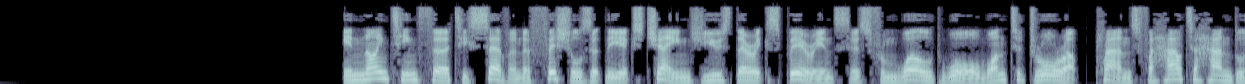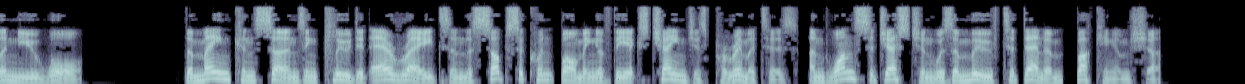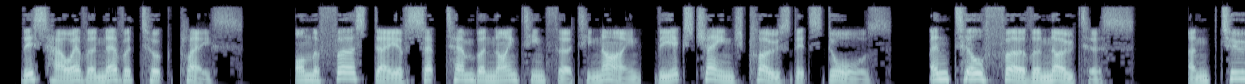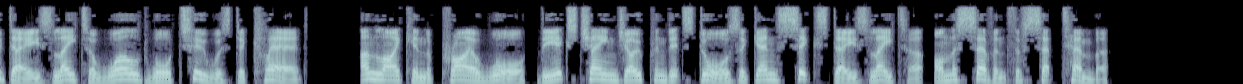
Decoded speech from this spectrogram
In 1937 officials at the exchange used their experiences from World War I to draw up plans for how to handle a new war. The main concerns included air raids and the subsequent bombing of the exchange's perimeters, and one suggestion was a move to Denham, Buckinghamshire. This however never took place. On the first day of September 1939, the exchange closed its doors, "...until further notice", and two days later World War II was declared. Unlike in the prior war, the exchange opened its doors again six days later, on 7 September.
